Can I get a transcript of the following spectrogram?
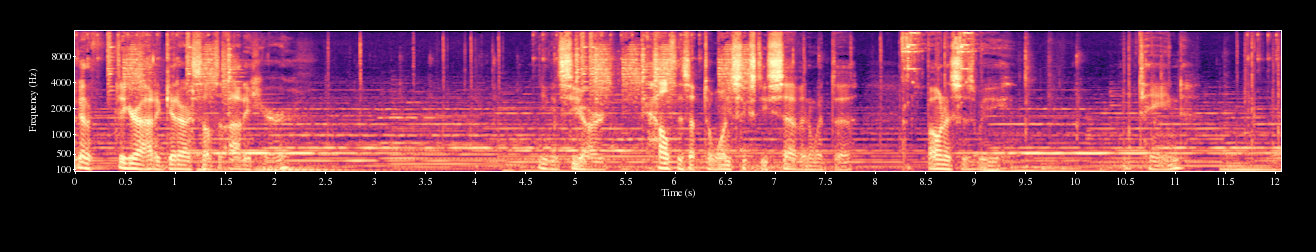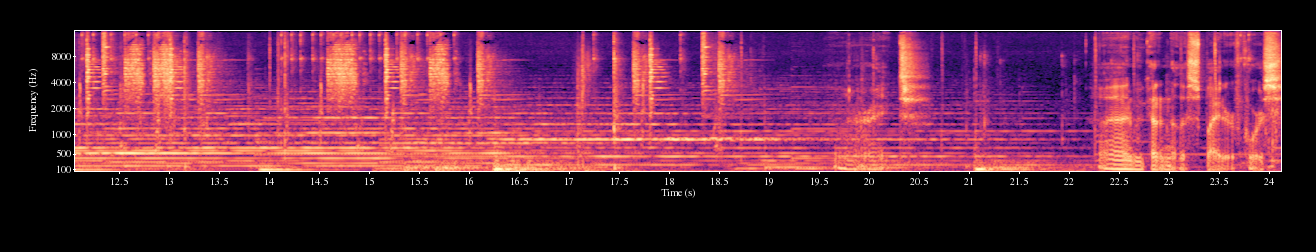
Still got to figure out how to get ourselves out of here. You can see our health is up to 167 with the bonuses we obtained. Alright. And we've got another spider, of course.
